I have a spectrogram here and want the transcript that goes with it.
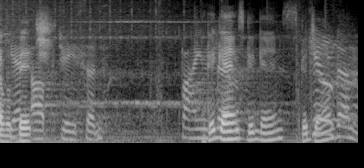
Son of a Get bitch. up, Jason. Find Good them. games, good games. Good Kill job. them.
